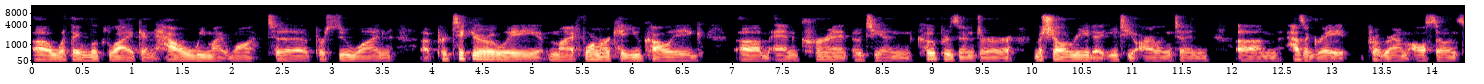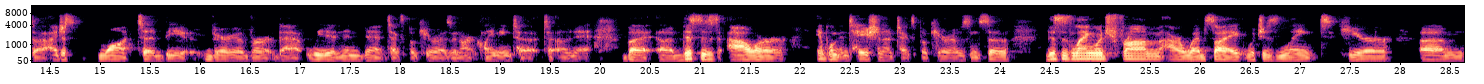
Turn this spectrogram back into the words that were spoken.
uh, what they looked like and how we might want to pursue one, uh, particularly my former KU colleague um, and current OTN co-presenter, Michelle Reed at UT Arlington, um, has a great program also. And so I just want to be very overt that we didn't invent textbook heroes and aren't claiming to, to own it. But uh, this is our implementation of textbook heroes. And so this is language from our website, which is linked here um,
